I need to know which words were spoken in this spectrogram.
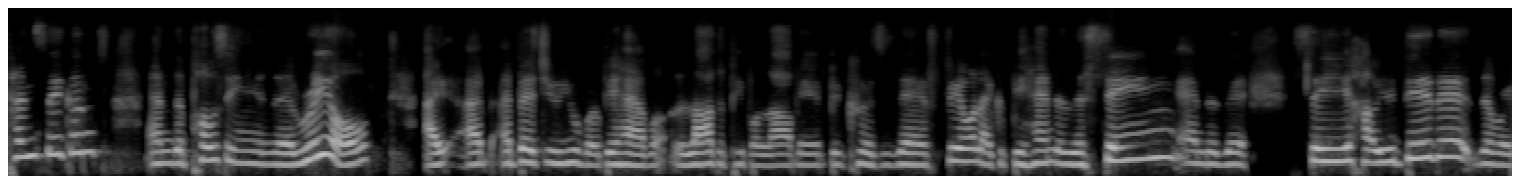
10 seconds, and the posting in the reel. I, I, I bet you you will be have a lot of people love it because they feel like behind the scene and they see how you did it. They will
